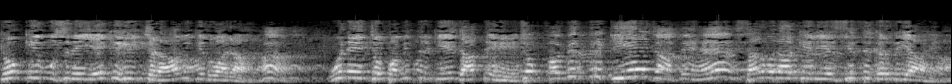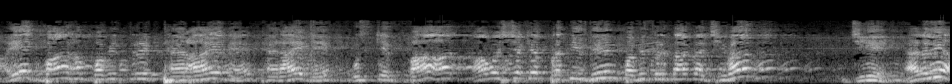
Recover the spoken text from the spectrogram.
क्योंकि उसने एक ही चढ़ाव के द्वारा हाँ। उन्हें जो पवित्र किए जाते हैं जो पवित्र किए जाते हैं सर्वदा के लिए सिद्ध कर दिया है। एक बार हम पवित्र ठहराए गए ठहराए गए उसके बाद आवश्यक है प्रतिदिन पवित्रता का जीवन जिए। हालेलुया।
